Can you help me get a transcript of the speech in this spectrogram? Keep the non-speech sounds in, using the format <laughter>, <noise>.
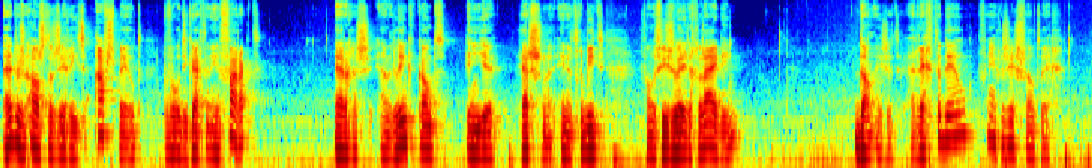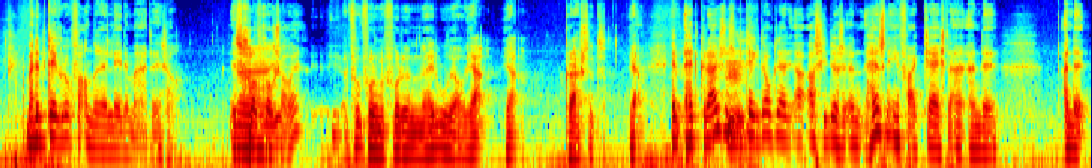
Hè, dus als er zich iets afspeelt, bijvoorbeeld je krijgt een infarct, ergens aan de linkerkant in je hersenen, in het gebied van de visuele geleiding, dan is het rechterdeel van je gezichtsveld weg. Maar dat betekent ook voor andere ledematen en zo? Is uh, geloof ik ook zo, hè? Voor, voor, voor een heleboel wel, ja. ja. Kruist het. Ja. Het kruisen dus betekent ook dat als je dus een herseninfarct krijgt aan, aan de, aan de,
